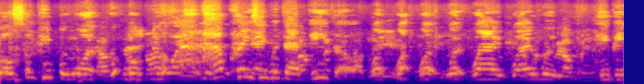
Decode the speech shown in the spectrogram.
Well, some people want. Well, well, how crazy would that be, though? What, what, what, what, why, why would he be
